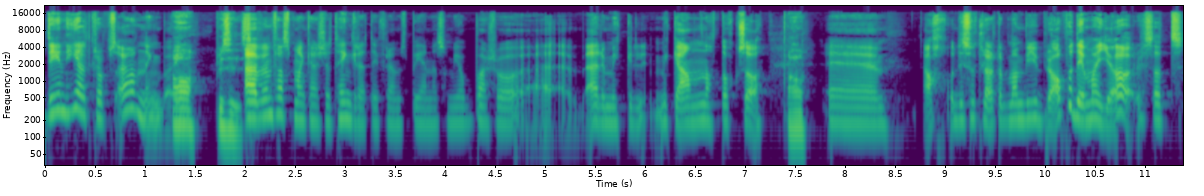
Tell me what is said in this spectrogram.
det är en helkroppsövning böj. Ja, precis. Även fast man kanske tänker att det är främst benen som jobbar så eh, är det mycket, mycket annat också. Ja. Eh, ja, och det är såklart att man blir ju bra på det man gör. Så att,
